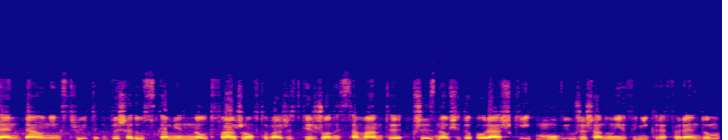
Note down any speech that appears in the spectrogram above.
10 Downing Street wyszedł z kamienną twarzą w towarzystwie żony Samanty. Przyznał się do porażki, mówił, że szanuje wynik referendum.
